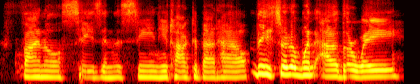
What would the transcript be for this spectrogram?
final season the scene you talked about how they sort of went out of their way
